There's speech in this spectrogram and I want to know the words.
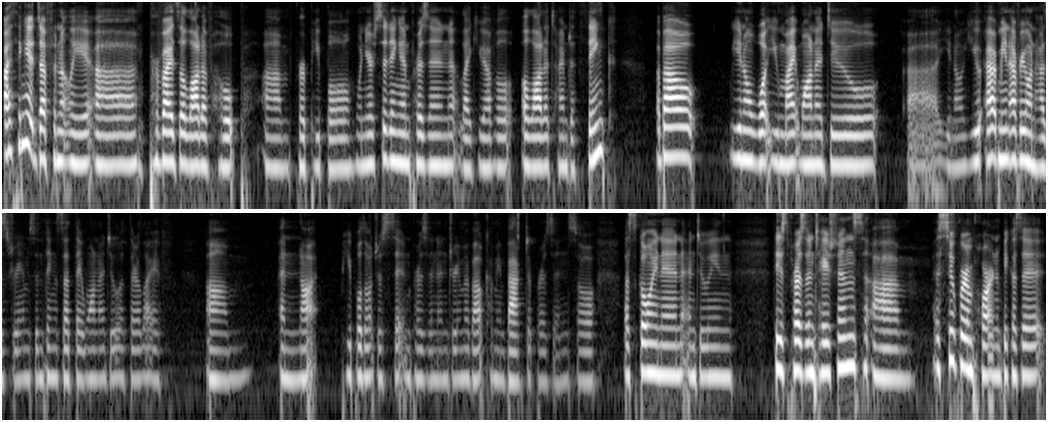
I think it definitely uh, provides a lot of hope um, for people. When you're sitting in prison, like you have a, a lot of time to think about, you know, what you might want to do. Uh, you know, you, I mean, everyone has dreams and things that they want to do with their life. Um, and not, people don't just sit in prison and dream about coming back to prison. So, us going in and doing these presentations um, is super important because it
